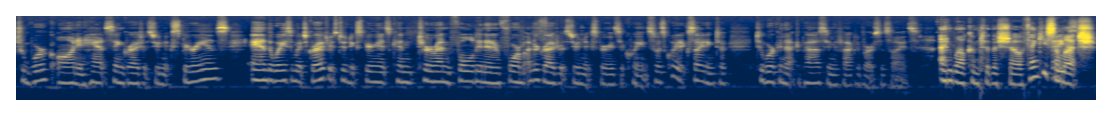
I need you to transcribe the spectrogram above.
to work on enhancing graduate student experience and the ways in which graduate student experience can turn around and fold in and inform undergraduate student experience at Queen's. So it's quite exciting to, to work in that capacity in the Faculty of Arts and Science. And welcome to the show. Thank you so Thanks. much.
